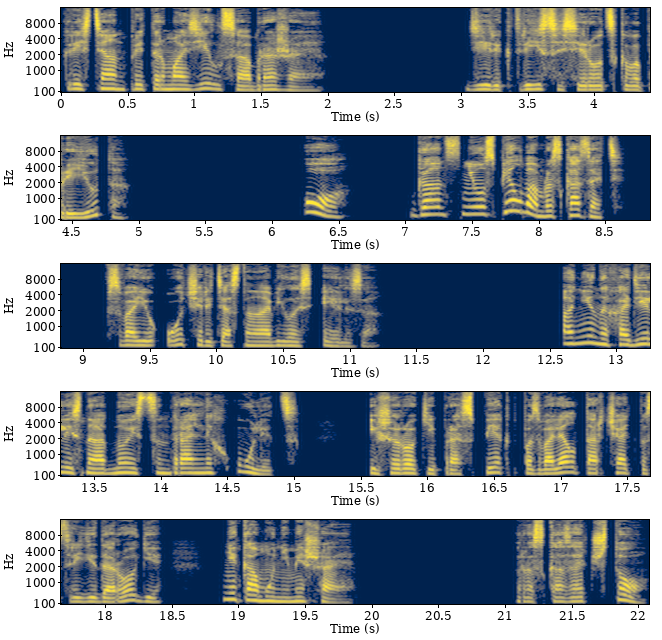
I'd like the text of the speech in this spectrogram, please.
Кристиан притормозил, соображая. «Директриса сиротского приюта?» «О, Ганс не успел вам рассказать?» В свою очередь остановилась Эльза. Они находились на одной из центральных улиц, и широкий проспект позволял торчать посреди дороги, никому не мешая. Рассказать что?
